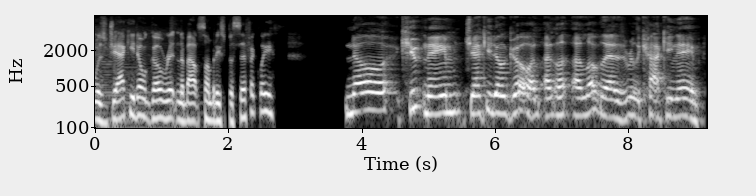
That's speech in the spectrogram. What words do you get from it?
Was Jackie Don't Go written about somebody specifically? No, cute name, Jackie Don't Go. I, I, I love that. It's a really cocky name.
